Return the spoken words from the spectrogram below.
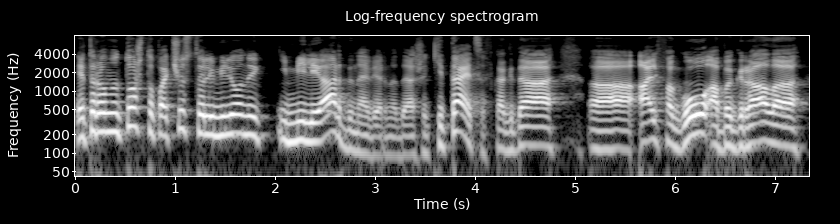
Это ровно то, что почувствовали миллионы и миллиарды, наверное, даже китайцев, когда э, AlphaGo обыграла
